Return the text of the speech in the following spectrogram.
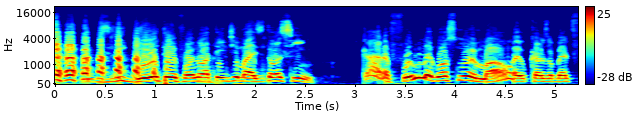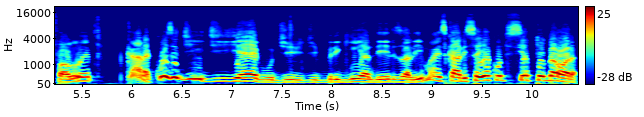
Desliguei o telefone, não atendi mais. Então, assim, cara, foi um negócio normal. Aí o Carlos Alberto falou, é, cara, coisa de, de ego, de, de briguinha deles ali. Mas, cara, isso aí acontecia toda hora.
